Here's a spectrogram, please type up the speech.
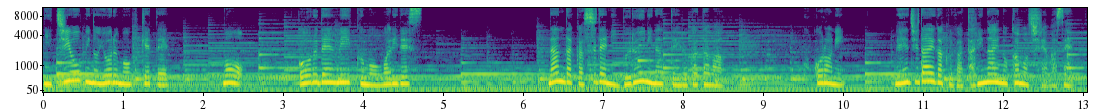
日曜日の夜も更けてもうゴールデンウィークも終わりです。なんだかすでにブルーになっている方は心に明治大学が足りないのかもしれません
